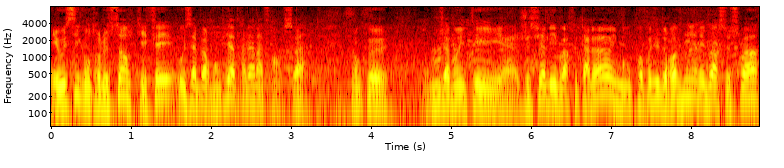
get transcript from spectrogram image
et aussi contre le sort qui est fait aux sapeurs-pompiers à travers la France. Donc nous avons été, je suis allé voir tout à l'heure, ils m'ont proposé de revenir les voir ce soir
